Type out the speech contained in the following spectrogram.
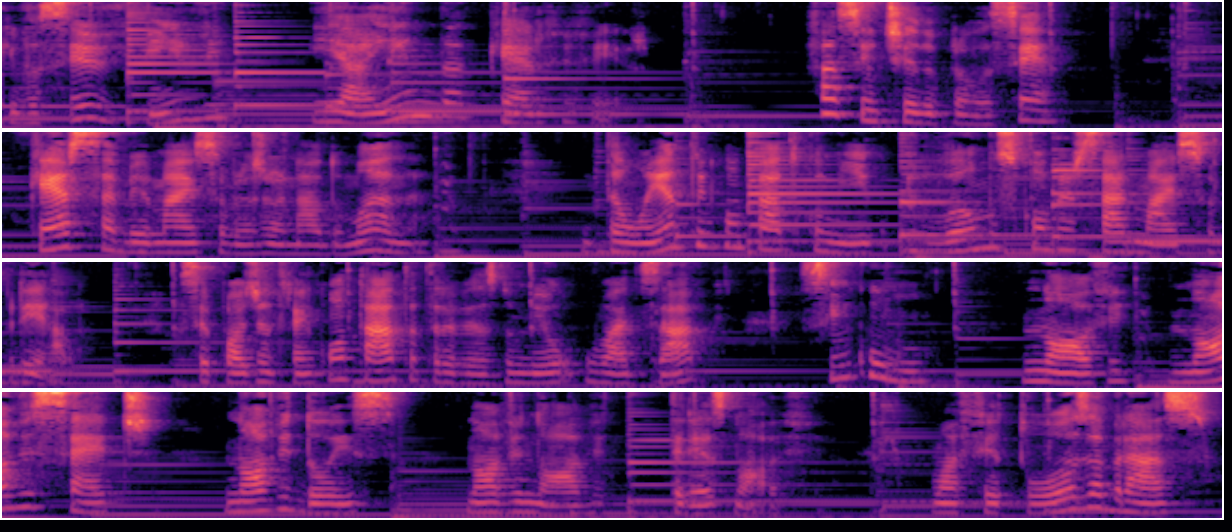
que você vive e ainda quer viver. Faz sentido para você? Quer saber mais sobre a jornada humana? Então entre em contato comigo e vamos conversar mais sobre ela. Você pode entrar em contato através do meu WhatsApp 51997929939. Um afetuoso abraço,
